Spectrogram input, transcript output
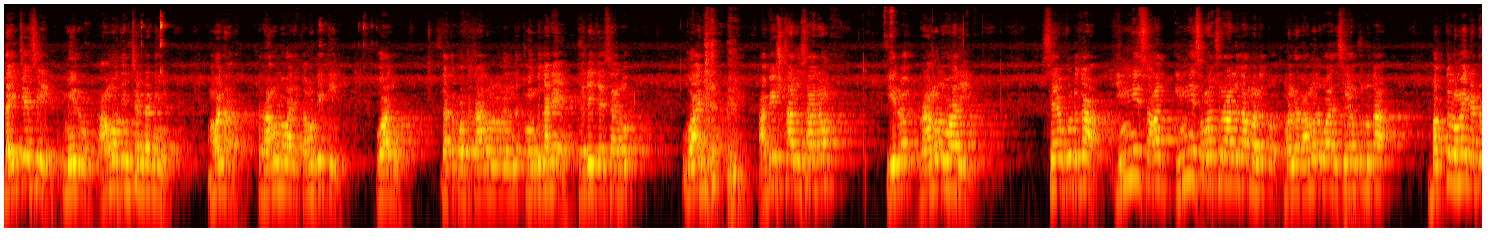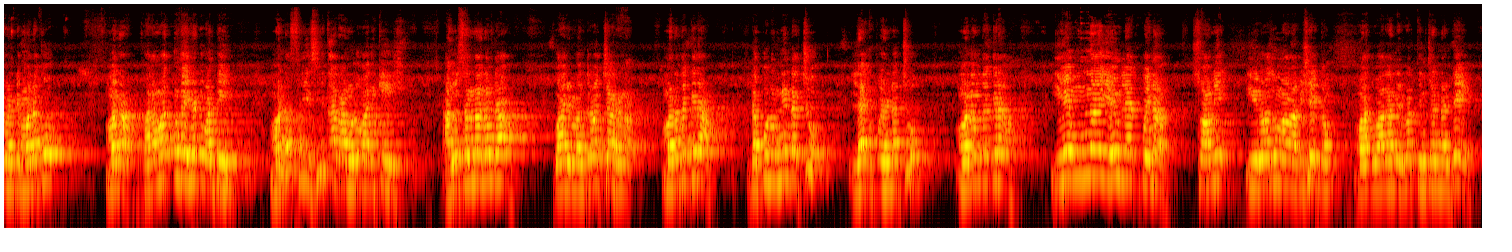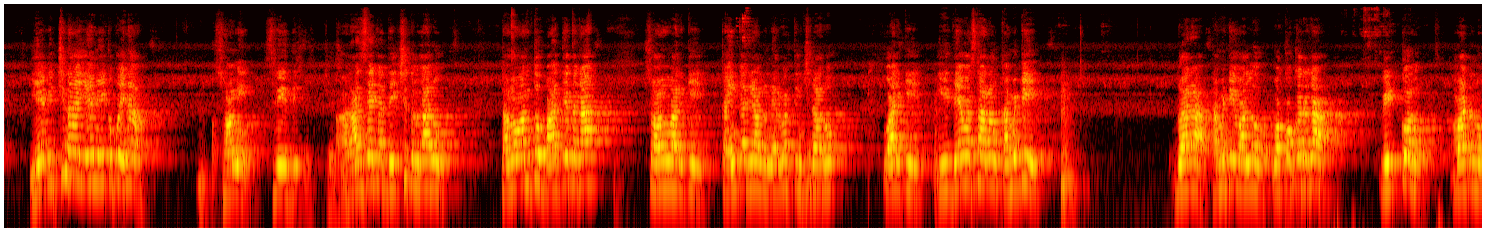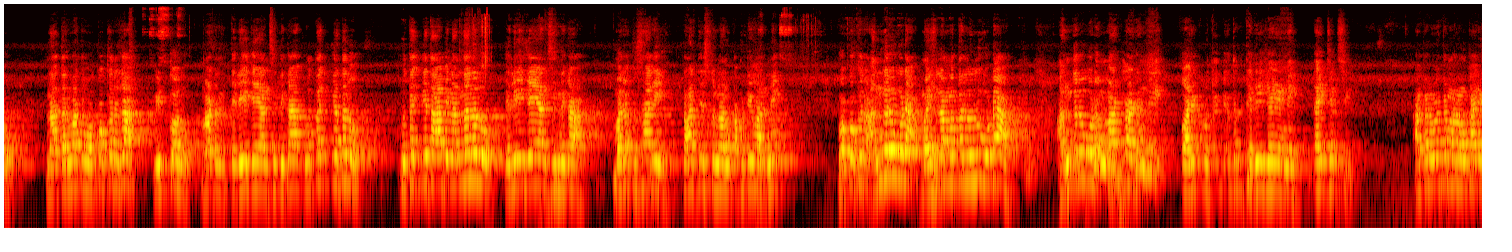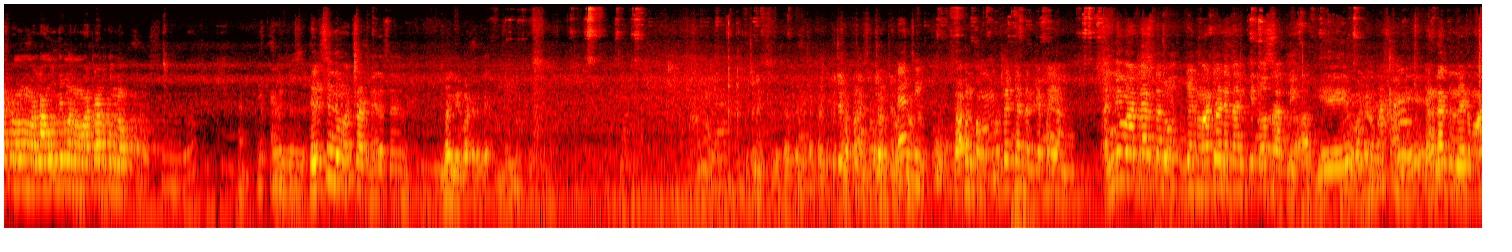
దయచేసి మీరు ఆమోదించండి అని మన రాముల వారి కమిటీకి వారు గత కొంతకాలం ముందు- ముందుగానే తెలియజేశారు. వారి అభీష్టానుసారం ఈరో రాముల వారి సేవకుడుగా ఇన్ని సా ఇన్ని సంవత్సరాలుగా మనకు మన రాముల వారి సేవకులుగా భక్తులమైనటువంటి మనకు మన పరమాత్ముడైనటువంటి మన శ్రీ సీతారాములు వారికి అనుసంధానంగా వారి మంత్రోచ్చారణ మన దగ్గర డబ్బులు ఉండిండొచ్చు లేకపోయి ఉండొచ్చు. మనం దగ్గర ఏమున్నా ఏం లేకపోయినా స్వామి ఈరోజు మా అభిషేకం మా ద్వారా నిర్వర్తించండి అంటే ఏమిచ్చినా ఏమి ఇకపోయినా స్వామి శ్రీ రాజశేఖర్ దీక్షితులు గారు తమ వంతు బాధ్యతగా స్వామివారికి కైంకర్యాలు నిర్వర్తించినారు. వారికి ఈ దేవస్థానం కమిటీ ద్వారా కమిటీ వాళ్ళు ఒక్కొక్కరుగా వీడ్కోలు మాటలు నా తర్వాత ఒక్కొక్కరుగా వీడ్కోలు మాటలు తెలియజేయాల్సిందిగా కృతజ్ఞతలు కృతజ్ఞతాభినందనలు తెలియజేయాల్సిందిగా మరొకసారి ప్రార్థిస్తున్నాను కమిటీ వారిని. ఒక్కొక్కరు అందరూ కూడా మహిళమ్మ తల్లులు కూడా అందరూ కూడా మాట్లాడండి. వారి కృతజ్ఞతలు తెలియజేయండి. దయచేసి. ఆ తర్వాత మనం కార్యక్రమం మళ్ళా ఉంది మనం మాట్లాడుకుందాం. తెలిసింది మాట్లాడు. కృతజ్ఞతలు చెప్పయ్యా. అన్ని మాట్లాడతారు ఇక్కడ మాట్లాడేదానికి నోరు రాదు మీకు. మా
